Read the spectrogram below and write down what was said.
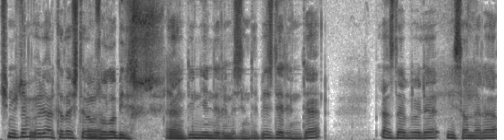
Şimdi hocam öyle arkadaşlarımız Evet. olabilir. Yani Evet. dinleyenlerimizin de bizlerin de biraz da böyle insanlara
